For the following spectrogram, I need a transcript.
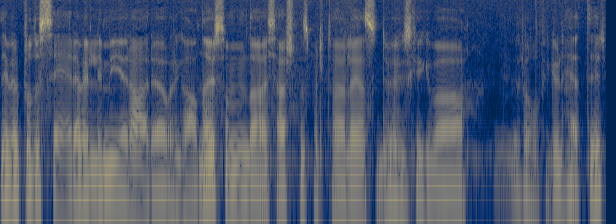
De vil produsere veldig mye rare organer, som da kjæresten spilte av Lea Du husker ikke hva rollefiguren heter,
